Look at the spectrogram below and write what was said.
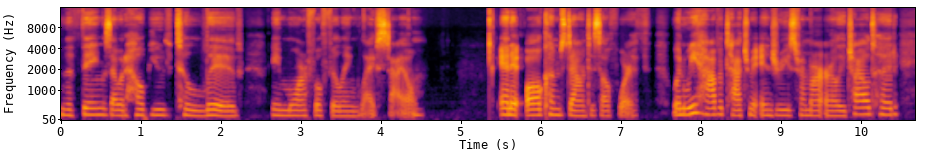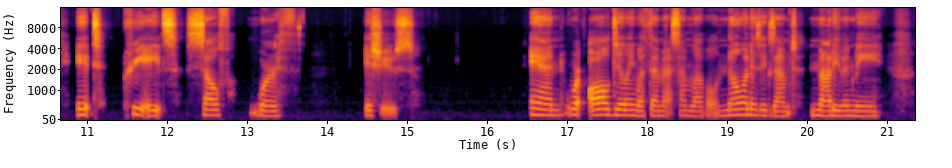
the things that would help you to live a more fulfilling lifestyle. And it all comes down to self worth. When we have attachment injuries from our early childhood, it creates self worth issues. And we're all dealing with them at some level. No one is exempt, not even me,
